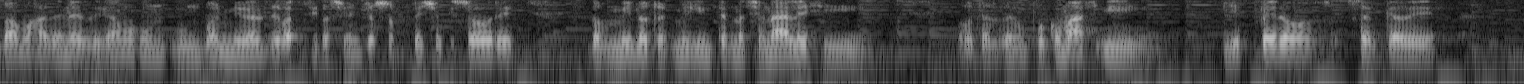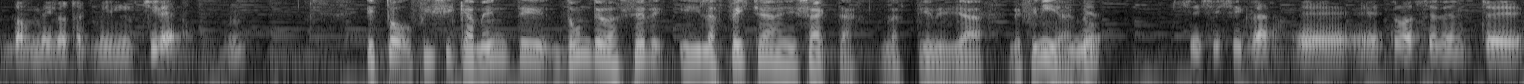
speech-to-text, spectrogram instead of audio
vamos a tener, digamos, un, un, buen nivel de participación. Yo sospecho que sobre 2.000 o 3.000 internacionales y, o tal vez un poco más, y, espero cerca de 2.000 o 3.000 chilenos. Esto físicamente, ¿dónde va a ser y las fechas exactas? Las tiene ya definidas, ¿no? Sí, sí, sí, claro. Eh, esto va a ser entre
